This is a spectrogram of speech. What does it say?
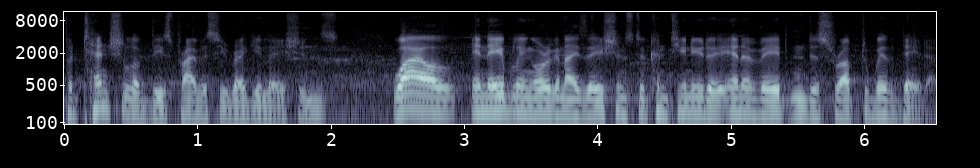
potential of these privacy regulations while enabling organizations to continue to innovate and disrupt with data.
